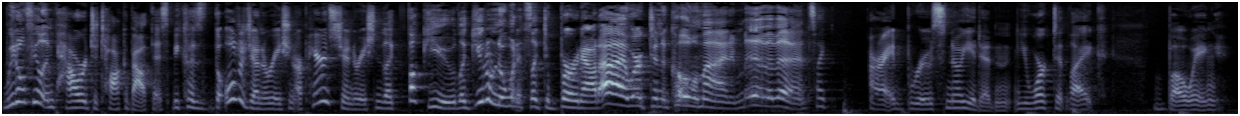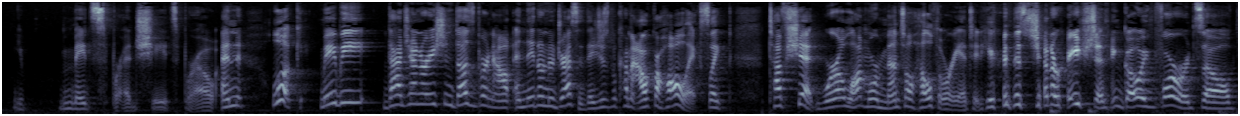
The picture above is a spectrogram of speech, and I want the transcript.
we don't feel empowered to talk about this because the older generation, our parents' generation, like, fuck you. Like, you don't know what it's like to burn out. I worked in a coal mine and blah, blah, blah. It's like, all right, Bruce, no, you didn't. You worked at like Boeing. You made spreadsheets, bro. And look, maybe that generation does burn out and they don't address it. They just become alcoholics. Like, tough shit. We're a lot more mental health oriented here in this generation and going forward. So,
